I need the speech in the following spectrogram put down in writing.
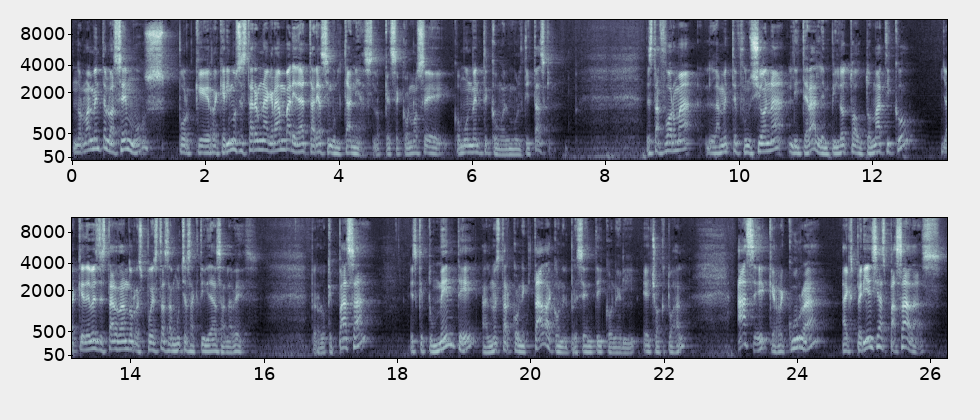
normalmente lo hacemos porque requerimos estar en una gran variedad de tareas simultáneas, lo que se conoce comúnmente como el multitasking. De esta forma, la mente funciona literal, en piloto automático, ya que debes de estar dando respuestas a muchas actividades a la vez. Pero lo que pasa es que tu mente, al no estar conectada con el presente y con el hecho actual, hace que recurra a experiencias pasadas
